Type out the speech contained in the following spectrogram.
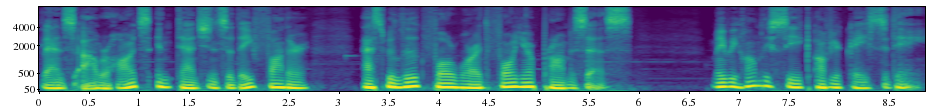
Cleanse our hearts' intentions today, Father, as we look forward for your promises. May we humbly seek of your grace today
